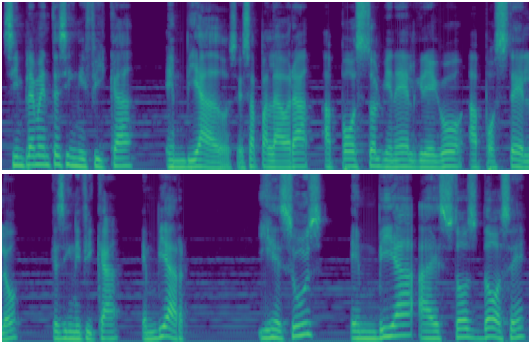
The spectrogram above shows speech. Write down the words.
simplemente significa enviados. Esa palabra apóstol viene del griego apostelo, que significa enviar. Y Jesús envía a estos doce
